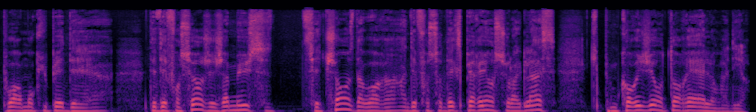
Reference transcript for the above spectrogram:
pouvoir m'occuper des, des défenseurs. J'ai jamais eu cette chance d'avoir un, défenseur d'expérience sur la glace qui peut me corriger en temps réel, on va dire.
